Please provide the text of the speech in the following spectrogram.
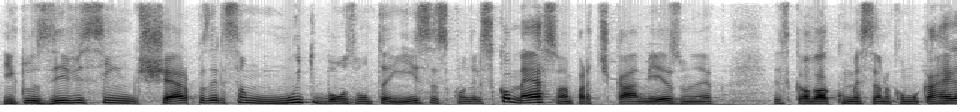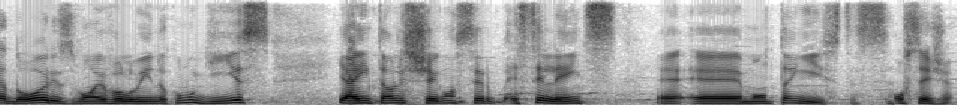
Inclusive, sim, Sherpas eles são muito bons montanhistas quando eles começam a praticar mesmo, né? Eles acabam começando como carregadores, vão evoluindo como guias e aí então eles chegam a ser excelentes é, é, montanhistas. Ou seja,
